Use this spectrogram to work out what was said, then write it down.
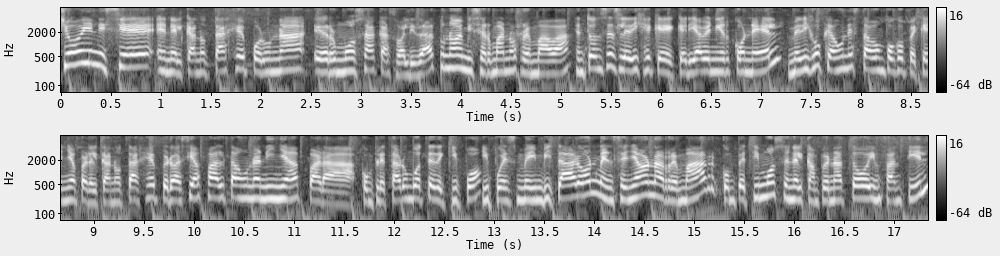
Yo inicié en el canotaje por una hermosa casualidad. Uno de mis hermanos remaba, entonces le dije que quería venir con él. Me dijo que aún estaba un poco pequeña para el canotaje, pero hacía falta una niña para completar un bote de equipo. Y pues me invitaron, me enseñaron a remar, competimos en el campeonato infantil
